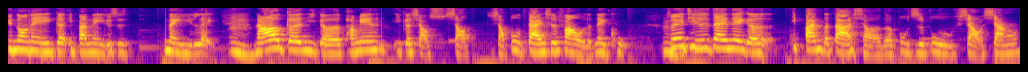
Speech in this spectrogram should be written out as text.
运动内衣跟一般内衣就是内衣类，嗯。然后跟一个旁边一个小小小布袋是放我的内裤，嗯。所以其实，在那个一般的大小的布织布小箱，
